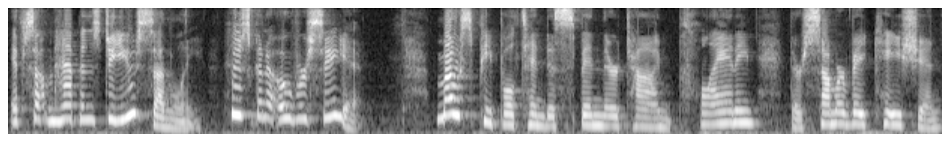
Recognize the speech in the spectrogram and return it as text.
if something happens to you suddenly? Who's going to oversee it? Most people tend to spend their time planning their summer vacation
